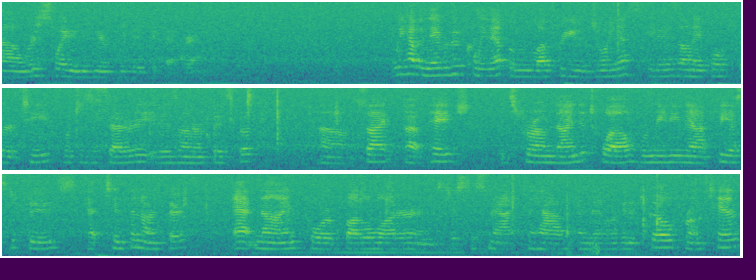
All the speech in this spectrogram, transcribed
um, we're just waiting to hear if we did get that grant. We have a neighborhood cleanup, and we'd love for you to join us. It is on April 13th, which is a Saturday. It is on our Facebook um, site, uh, page. It's from 9 to 12. We're meeting at Fiesta Foods at 10th and Arthur at 9 for a bottle of water and just a snack to have. And then we're going to go from 10th,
